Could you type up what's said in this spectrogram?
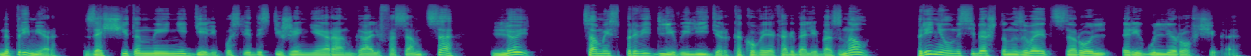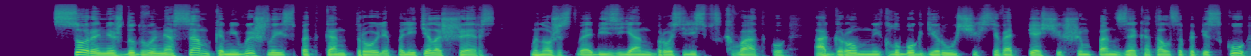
Например, за считанные недели после достижения ранга альфа-самца Ллойд, самый справедливый лидер, какого я когда-либо знал, принял на себя, что называется, роль регулировщика. Ссора между двумя самками вышла из-под контроля, полетела шерсть, множество обезьян бросились в схватку, огромный клубок дерущихся, вопящих шимпанзе катался по песку,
